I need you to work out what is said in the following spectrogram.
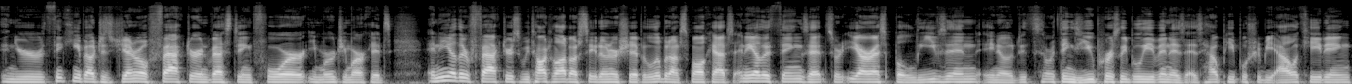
in your thinking about just general factor investing for emerging markets any other factors we talked a lot about state ownership a little bit on small caps any other things that sort of ers believes in you know or things you personally believe in as, as how people should be allocating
